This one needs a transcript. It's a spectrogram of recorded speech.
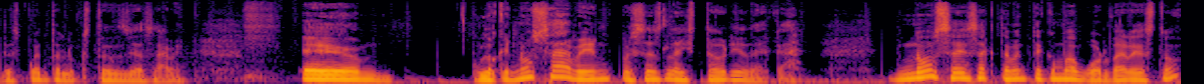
les cuento lo que ustedes ya saben. Eh, lo que no saben, pues es la historia de acá. No sé exactamente cómo abordar esto.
